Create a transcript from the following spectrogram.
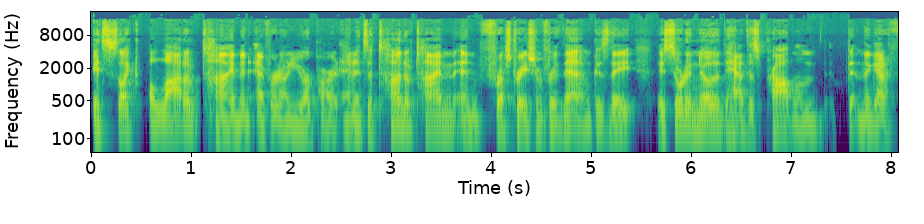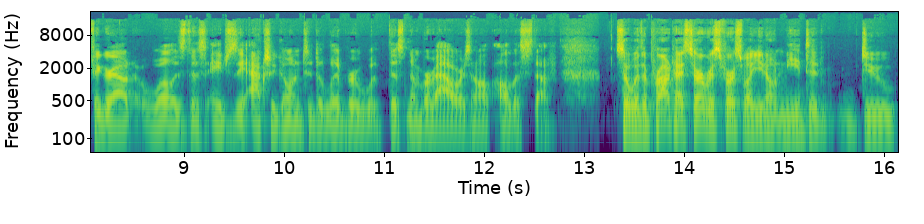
it's like a lot of time and effort on your part and it's a ton of time and frustration for them because they they sort of know that they have this problem and they got to figure out well is this agency actually going to deliver with this number of hours and all, all this stuff so with a productized service first of all you don't need to do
